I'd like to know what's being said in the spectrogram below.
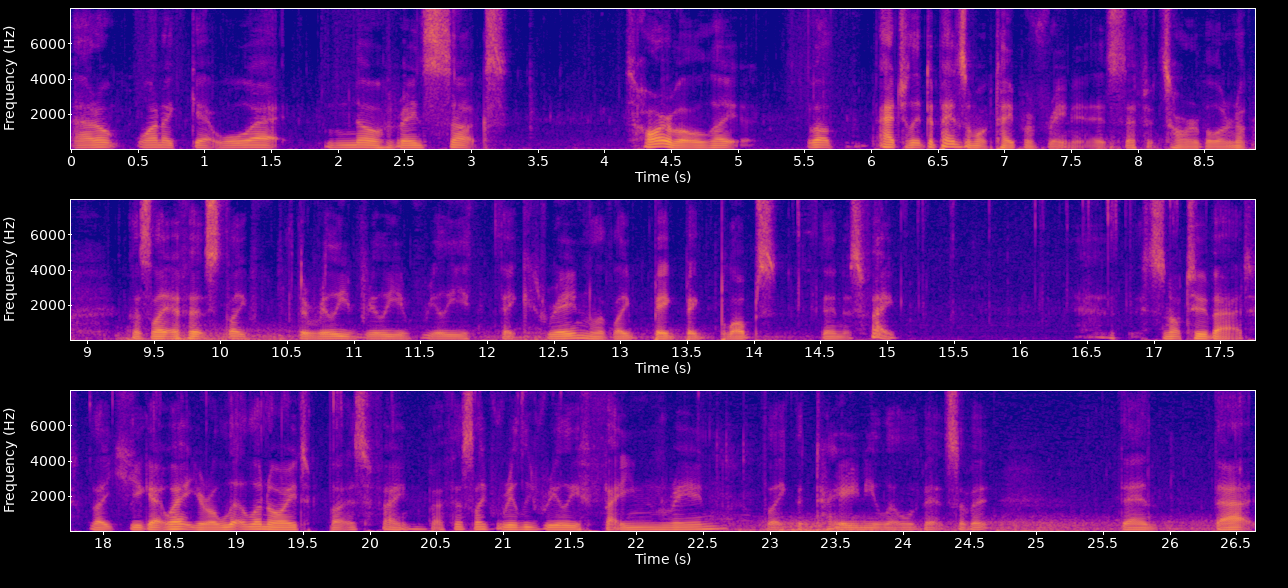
I don't want to get wet. No, rain sucks. It's horrible. Like, well, actually, it depends on what type of rain it is, if it's horrible or not. Because, like, if it's like the really, really, really thick rain with like big, big blobs, then it's fine. It's not too bad. Like, you get wet, you're a little annoyed, but it's fine. But if it's like really, really fine rain, like the tiny little bits of it, then that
